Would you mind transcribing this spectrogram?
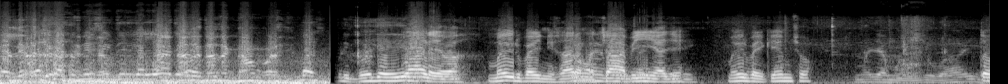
કાંઈ લેવા. Music થી કાંઈ લેવા દેવા ખાલી ગામ પડે બસ. વાડે એવા. મયુરભાઈ ની સારામાં ચા પી આજે. મયુરભાઈ કેમ છો? મજામાં. તો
